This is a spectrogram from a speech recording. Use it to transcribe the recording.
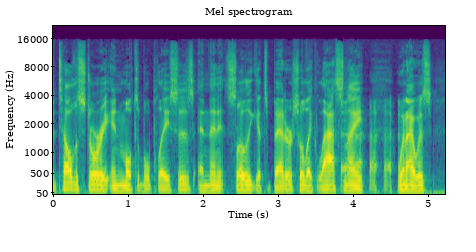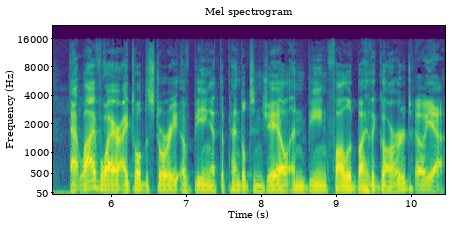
to tell the story in multiple places and then it slowly gets better. So like last night when I was at Livewire, I told the story of being at the Pendleton jail and being followed by the guard. Oh yeah.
